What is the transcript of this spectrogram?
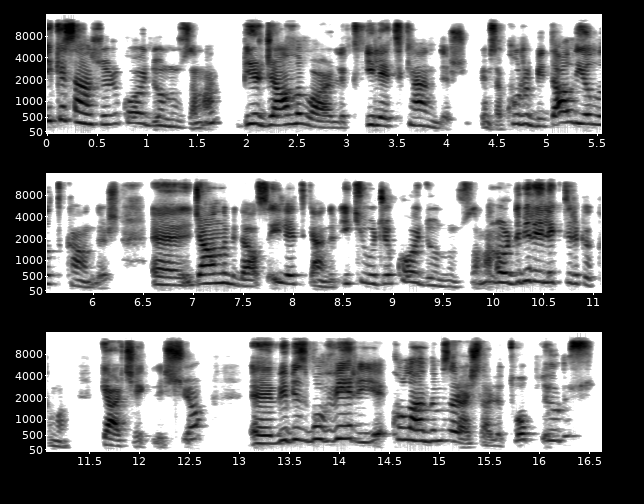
İki sensörü koyduğunuz zaman bir canlı varlık iletkendir. Mesela kuru bir dal yalıtkandır. E, canlı bir dalsa iletkendir. İki uca koyduğunuz zaman orada bir elektrik akımı gerçekleşiyor. E, ve biz bu veriyi kullandığımız araçlarla topluyoruz.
